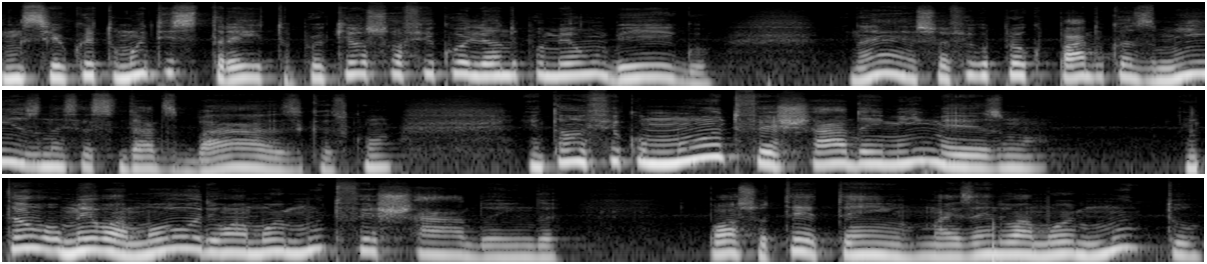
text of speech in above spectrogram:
em circuito muito estreito, porque eu só fico olhando para o meu umbigo, né? Eu só fico preocupado com as minhas necessidades básicas, com então eu fico muito fechado em mim mesmo. Então o meu amor é um amor muito fechado ainda. Posso ter, tenho, mas ainda é um amor muito,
